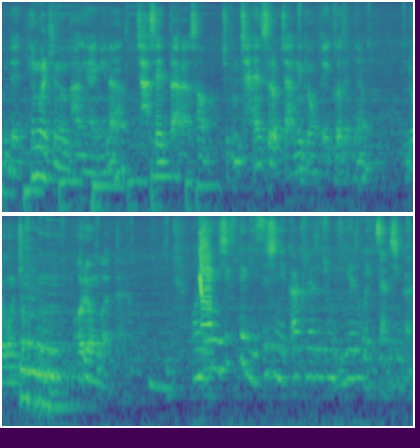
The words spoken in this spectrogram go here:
근데 힘을 주는 방향이나 자세에 따라서 조금 자연스럽지 않은 경우도 있거든요. 요거는 조금 어려운 것 같아요. 원장님이 식스팩이 있으시니까 그래도 좀 이해도가 있지 않으신가요?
